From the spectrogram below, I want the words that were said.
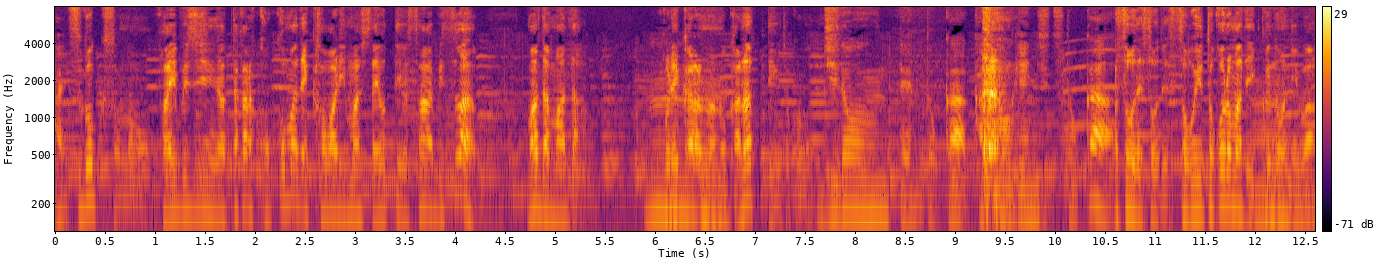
はい。すごくその 5G になったからここまで変わりましたよっていうサービスはまだまだこれからなのかなっていうところ自動運転とか 仮想現実とか。そうですそうです。そういうところまで行くのには。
